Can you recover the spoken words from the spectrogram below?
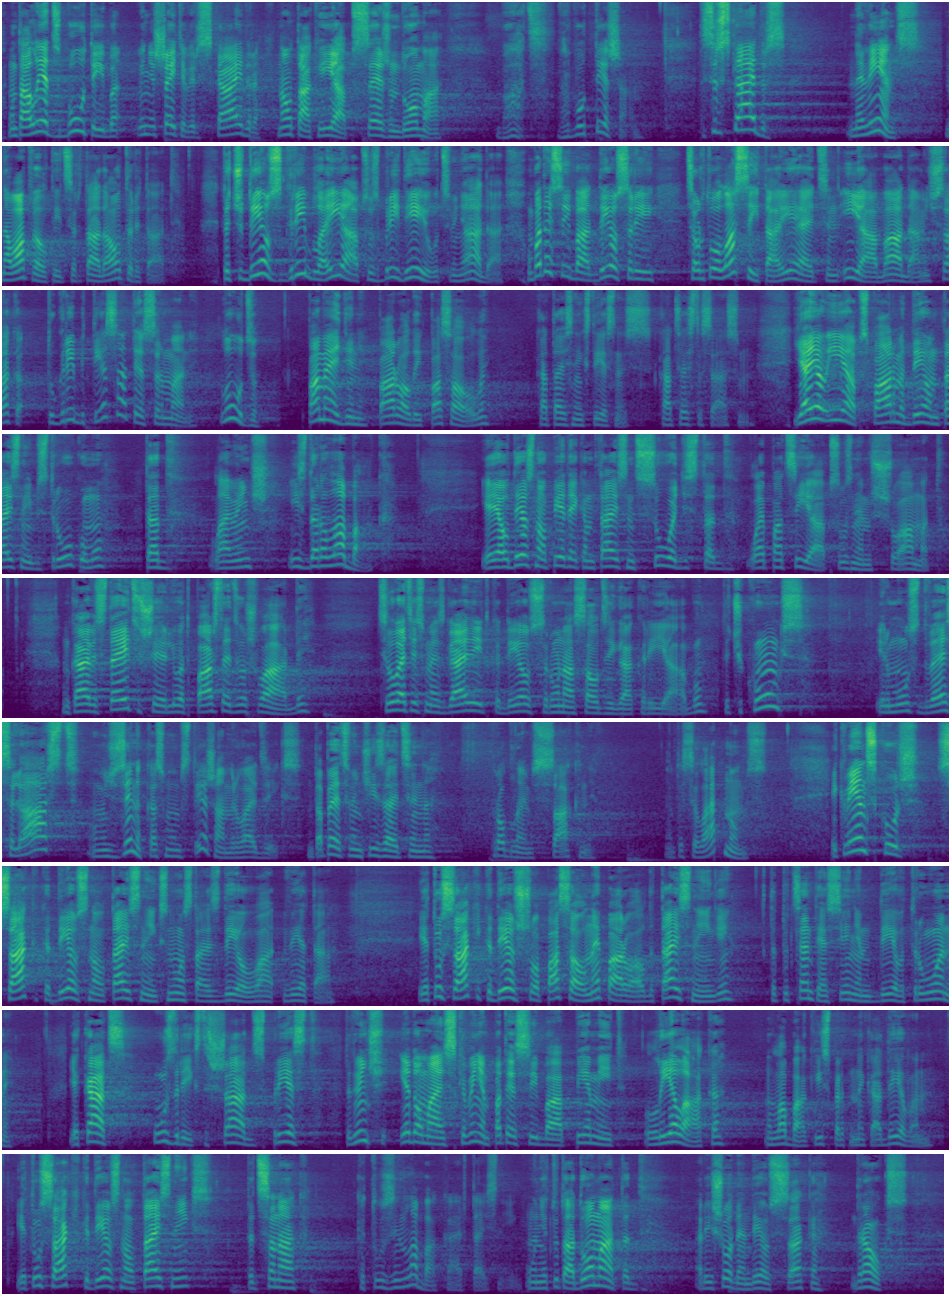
Un tā lietas būtība, šeit jau ir skaidra. Nav tā, ka Ijāps sēž un domā, bāc, varbūt tiešām. Tas ir skaidrs. Neviens nav apveltīts ar tādu autoritāti. Taču Dievs grib, lai Ijāps uz brīdi iejūtas viņa ādā. Un patiesībā Dievs arī caur to lasītāju ieaicina Ijāba ādā. Viņš saka, tu gribi tiesāties ar mani? Lūdzu, pamēģini pārvaldīt pasauli kā taisnīgs tiesnesis, kāds es tas esmu. Ja jau Ijāps pārmet Dievam taisnības trūkumu, tad lai viņš izdara labāk. Ja jau Dievs nav pietiekami taisnīgs soģis, tad lai pats Ijāps uzņems šo amatu. Un, kā jau es teicu, šie ir ļoti pārsteidzoši vārdi. Cilvēcis mēs gaidītu, ka Dievs runā saudzīgāk ar Ijābu, taču Kungs ir mūsu dvēseli ārsts, un viņš zina, kas mums tiešām ir vajadzīgs. Un tāpēc viņš izaicina problēmas sakni. Un tas ir lepnums. Ik viens, kurš saka, ka Dievs nav taisnīgs, nostājas Dievu vietā. Ja tu saki, ka Dievs šo pasauli nepārvalda taisnīgi, tad tu centies ieņemt Dieva troni. Ja kāds uzdrīkstas šādi spriest, tad viņš iedomājas, ka viņam patiesībā piemīt lielāka un labāka izpratne nekā dievam. Ja tu saki, ka dievs nav taisnīgs, tad sanāk, ka tu zini labāk, kā ir taisnīgi. Un, ja tu tā domā, tad arī šodien Dievs saka, draugs,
